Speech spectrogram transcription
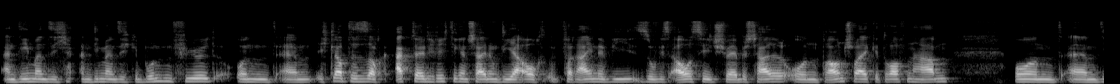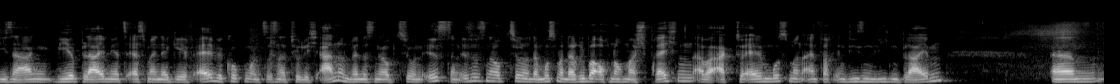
an die man sich, an die man sich gebunden fühlt. Und ähm, ich glaube, das ist auch aktuell die richtige Entscheidung, die ja auch Vereine wie, so wie es aussieht, Schwäbisch Hall und Braunschweig getroffen haben und ähm, die sagen, wir bleiben jetzt erstmal in der GFL, wir gucken uns das natürlich an und wenn das eine Option ist, dann ist es eine Option und dann muss man darüber auch nochmal sprechen, aber aktuell muss man einfach in diesen Ligen bleiben. Ähm,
